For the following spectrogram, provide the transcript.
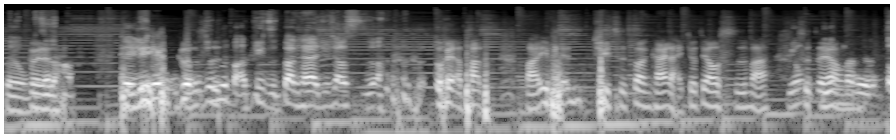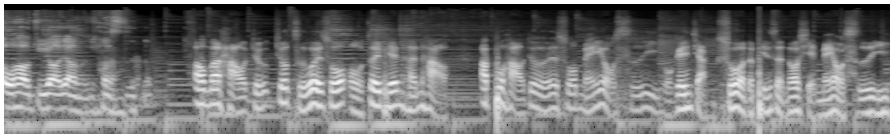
对，我不知道。体律可能就是把句子断开来就像诗啊。对啊，把把一篇句子断开来就叫诗吗？是这样吗？逗号句要这样子叫诗。啊，我们好就就只会说哦，这一篇很好啊，不好就会说没有诗意。我跟你讲，所有的评审都写没有诗意。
